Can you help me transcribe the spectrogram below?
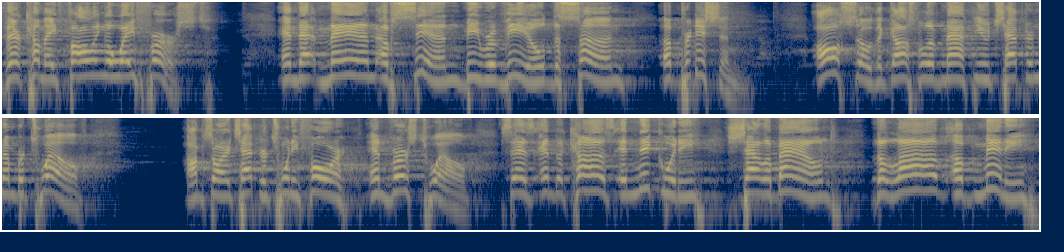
there come a falling away first, and that man of sin be revealed, the son of perdition also, the Gospel of Matthew, chapter number 12, I'm sorry, chapter 24 and verse 12 says, And because iniquity shall abound, the love of many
